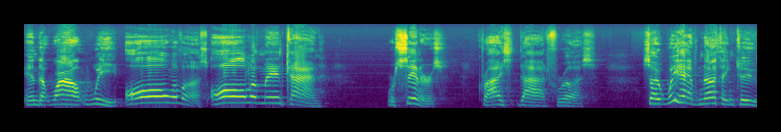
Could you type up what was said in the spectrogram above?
and that while we, all of us, all of mankind, were sinners, Christ died for us. So we have nothing to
